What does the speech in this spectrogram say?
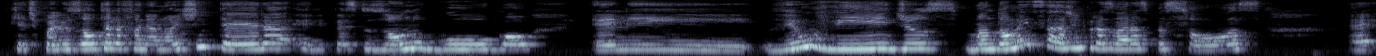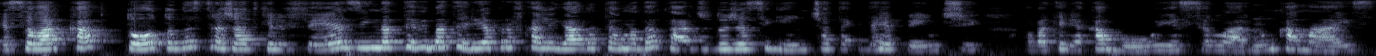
Porque, tipo, ele usou o telefone a noite inteira, ele pesquisou no Google, ele viu vídeos, mandou mensagem para as várias pessoas. É, esse celular captou todo esse trajeto que ele fez e ainda teve bateria para ficar ligado até uma da tarde do dia seguinte, até que de repente a bateria acabou e esse celular nunca mais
